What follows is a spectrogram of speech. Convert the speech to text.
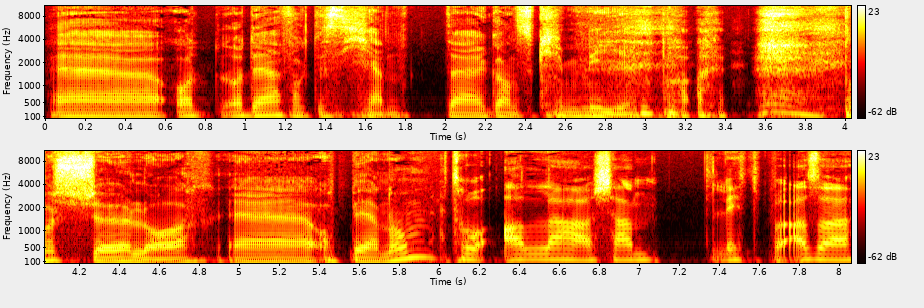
Eh, og, og det har jeg faktisk kjent eh, ganske mye på, på sjøl òg, eh, opp igjennom. Jeg tror alle har kjent litt på Altså,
